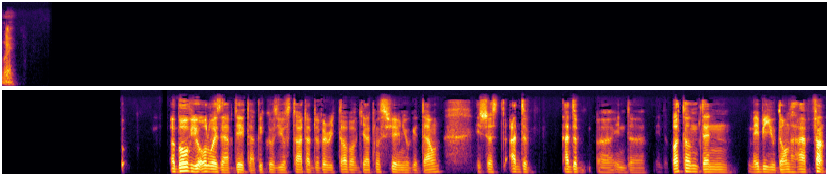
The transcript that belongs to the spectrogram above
right? Yeah. Above you always have data because you start at the very top of the atmosphere and you get down. It's just at the at the uh, in the in the bottom, then maybe you don't have fun.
